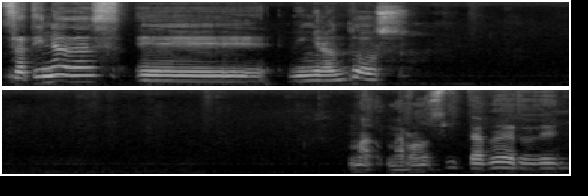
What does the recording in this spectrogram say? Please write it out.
Satinadas eh, vinieron dos. Marroncita verde.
